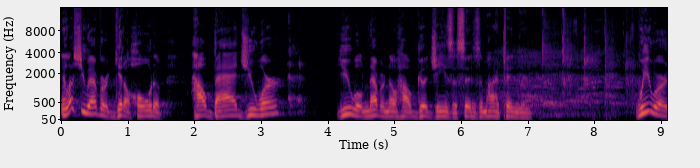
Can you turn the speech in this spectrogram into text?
Unless you ever get a hold of how bad you were, you will never know how good Jesus is, in my opinion. We were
